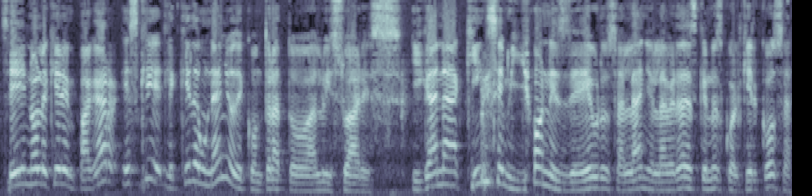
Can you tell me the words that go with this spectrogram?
Sí, no le quieren pagar. Es que le queda un año de contrato a Luis Suárez y gana 15 millones de euros al año. La verdad es que no es cualquier cosa.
